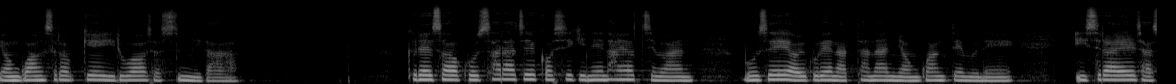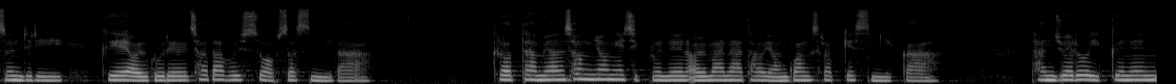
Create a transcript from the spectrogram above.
영광스럽게 이루어졌습니다. 그래서 곧 사라질 것이기는 하였지만 모세의 얼굴에 나타난 영광 때문에 이스라엘 자손들이 그의 얼굴을 쳐다볼 수 없었습니다. 그렇다면 성령의 직분은 얼마나 더 영광스럽겠습니까? 단죄로 이끄는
